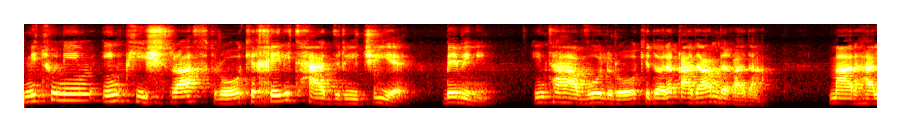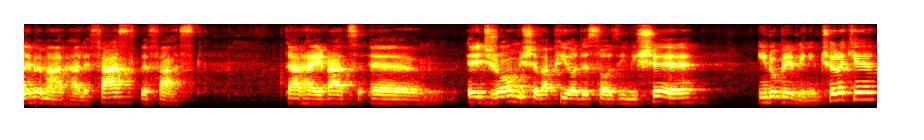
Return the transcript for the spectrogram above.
می‌تونیم این پیشرفت رو که خیلی تدریجیه ببینیم. این تحول رو که داره قدم به قدم مرحله به مرحله فصل به فصل در حقیقت اجرا میشه و پیاده سازی میشه این رو ببینیم. چرا که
